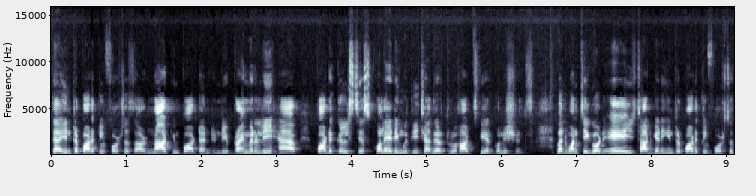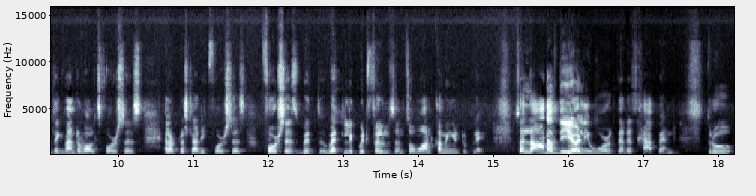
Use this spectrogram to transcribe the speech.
the interparticle forces are not important and you primarily have particles just colliding with each other through hard sphere collisions. But once you go to A, you start getting interparticle forces like van der Waals forces, electrostatic forces, forces with wet liquid films and so on coming into play. So a lot of the early work that has happened through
